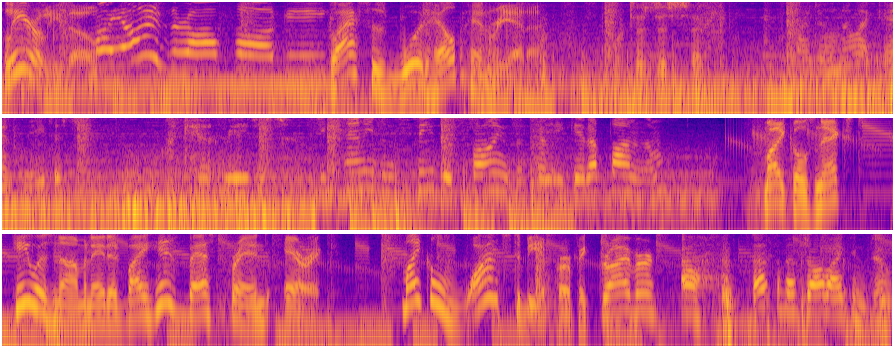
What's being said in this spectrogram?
Clearly, though, My eyes are all foggy. glasses would help Henrietta. What does this say? I don't know. I can't read it. I can't read it. You can't even see the signs until you get up on them. Michael's next. He was nominated by his best friend, Eric. Michael wants to be a perfect driver, Oh, that's the best job I can do.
